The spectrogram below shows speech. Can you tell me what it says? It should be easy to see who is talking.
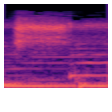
Speaker 1: House.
